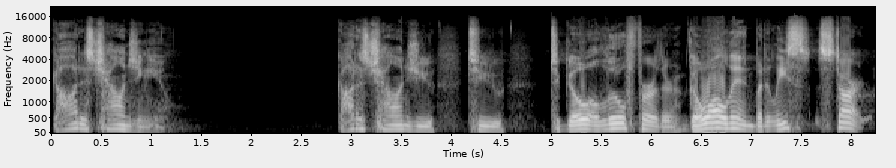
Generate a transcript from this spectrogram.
God is challenging you. God has challenged you to, to go a little further, go all in, but at least start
